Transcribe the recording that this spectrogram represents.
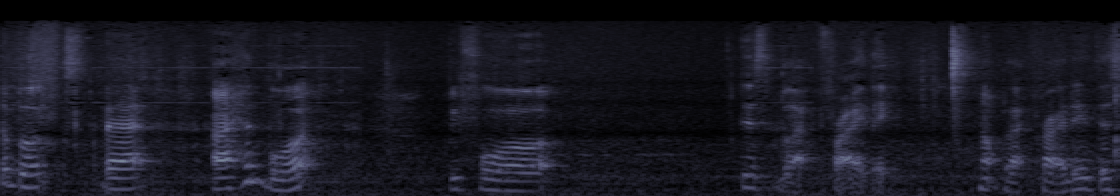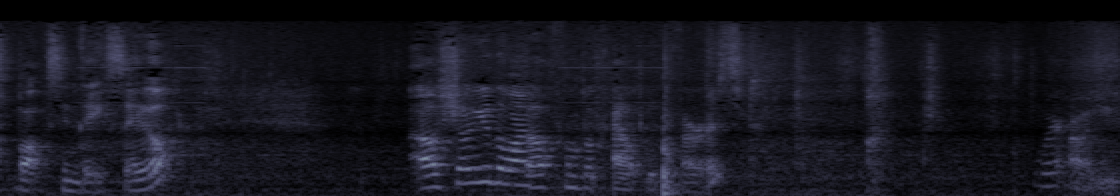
the books that I had bought before this Black Friday. Not Black Friday, this Boxing Day sale. I'll show you the one from Book Outlet first. Where are you?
